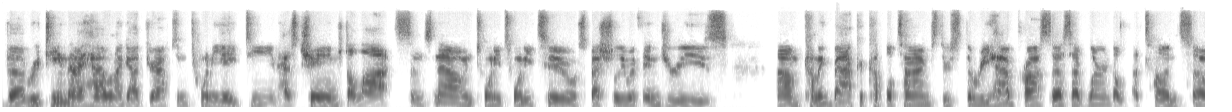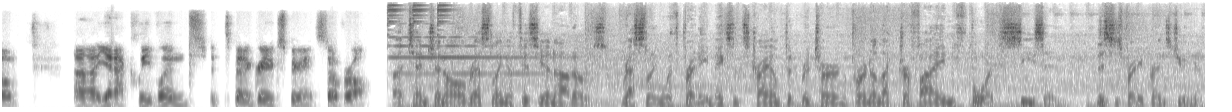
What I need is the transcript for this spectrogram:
the routine that I had when I got drafted in 2018 has changed a lot since now in 2022, especially with injuries, um, coming back a couple times through the rehab process, I've learned a, a ton. So, uh, yeah, Cleveland, it's been a great experience overall. Attention, all wrestling aficionados. Wrestling with Freddie makes its triumphant return for an electrifying fourth season. This is Freddie Prinze Jr.,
